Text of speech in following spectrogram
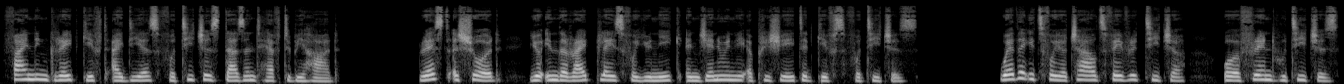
finding great gift ideas for teachers doesn't have to be hard. Rest assured, you're in the right place for unique and genuinely appreciated gifts for teachers. Whether it's for your child's favorite teacher or a friend who teaches,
